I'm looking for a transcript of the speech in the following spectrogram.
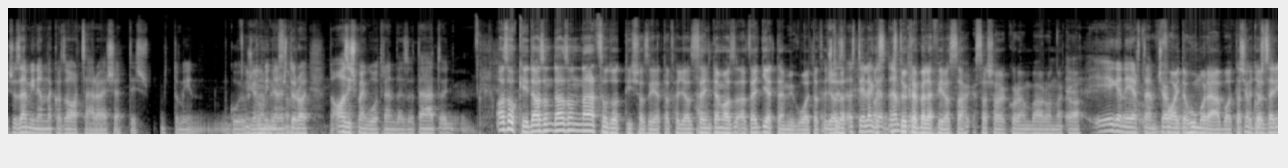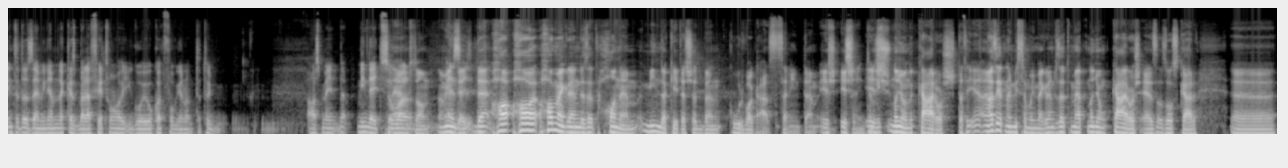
és az Eminemnek az arcára esett, és mit tudom én, golyóstól, Igen, minden estől raj. Na, az is meg volt rendezve, tehát hogy Az oké, okay, de azon, de azon látszódott is azért, tehát hogy az Hát- szerintem az, az egyértelmű volt, tehát hogy az, ez, ez tényleg az, az tökre belefér a Sa- Sasha Coran Baronnak a Igen, értem, csak... fajta humorába. és Tehát, akkor hogy az, szerinted az Eminemnek ez belefért volna, hogy golyókat fogjon, tehát hogy azt menj, de mindegy, Szóval, nem tudom, na ez- mindegy. De ha, ha, ha megrendezett, ha nem, mind a két esetben kurva gáz szerintem. És, és, Szerintem és is. nagyon káros. Tehát én azért nem hiszem, hogy megrendezett, mert nagyon káros ez az Oscar ö,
